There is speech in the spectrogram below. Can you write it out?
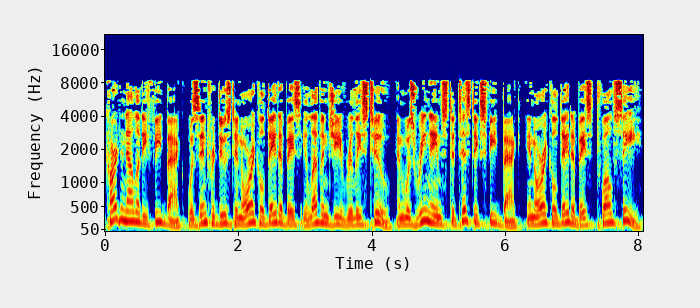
Cardinality feedback was introduced in Oracle Database 11g Release 2 and was renamed Statistics Feedback in Oracle Database 12c.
